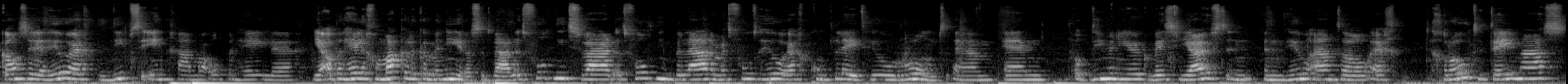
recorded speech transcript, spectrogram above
kan ze heel erg de diepte ingaan, maar op een, hele, ja, op een hele gemakkelijke manier als het ware. Het voelt niet zwaar, het voelt niet beladen, maar het voelt heel erg compleet, heel rond. Ehm, en op die manier weet ze juist een, een heel aantal echt grote thema's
